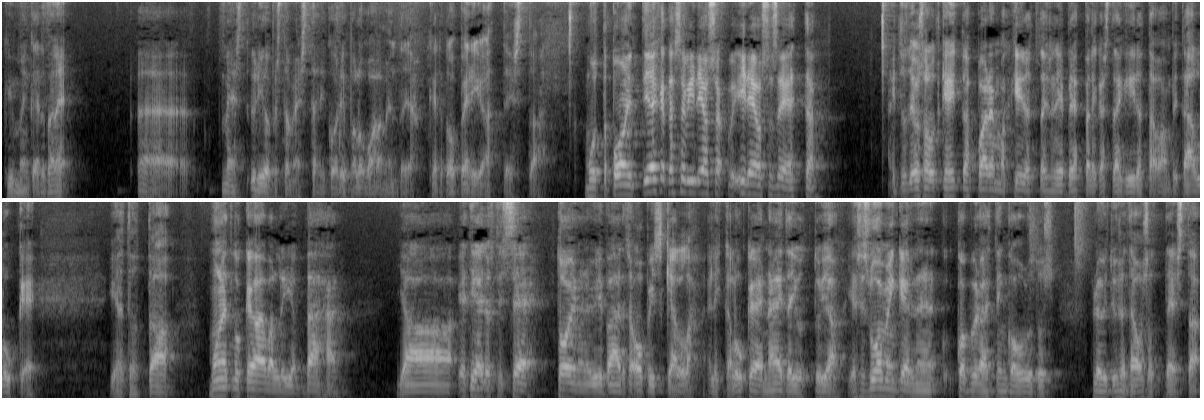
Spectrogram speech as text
Kymmenkertainen ää, mest- yliopistomestari, koripallovalmentaja, kertoo periaatteista. Mutta pointti ehkä tässä videossa, videossa se, että, että jos haluat kehittyä paremmaksi kirjoittajaksi, niin ei pidä pelkästään kirjoittaa, vaan pitää lukea. Ja tota, monet lukee aivan liian vähän. Ja, ja tietysti se toinen ylipäätänsä opiskella, eli lukee näitä juttuja. Ja se suomenkielinen copywriting koulutus löytyy sieltä osoitteesta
